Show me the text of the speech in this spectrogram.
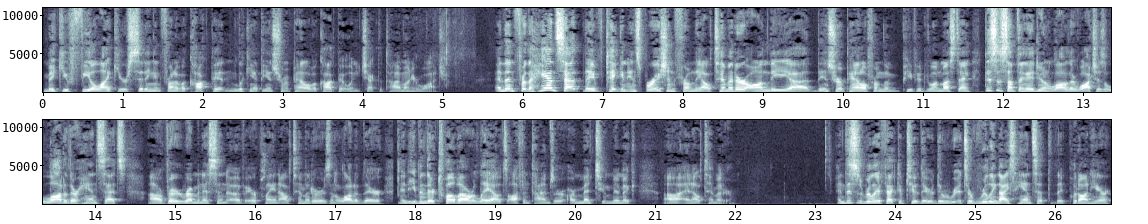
make you feel like you're sitting in front of a cockpit and looking at the instrument panel of a cockpit when you check the time on your watch. And then for the handset, they've taken inspiration from the altimeter on the uh, the instrument panel from the P51 Mustang. This is something they do in a lot of their watches. A lot of their handsets are very reminiscent of airplane altimeters, and a lot of their and even their 12-hour layouts oftentimes are, are meant to mimic uh, an altimeter. And this is really effective too. They're, they're, it's a really nice handset that they put on here.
